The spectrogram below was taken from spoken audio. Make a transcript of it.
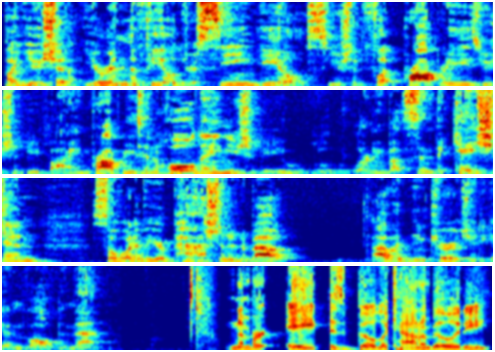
But you should you're in the field, you're seeing deals. You should flip properties, you should be buying properties and holding, you should be learning about syndication. So whatever you're passionate about, I would encourage you to get involved in that. Number 8 is build accountability.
